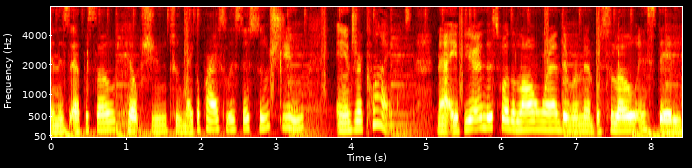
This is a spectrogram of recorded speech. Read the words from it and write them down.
in this episode helps you to make a price list that suits you and your clients. Now, if you're in this for the long run, then remember slow and steady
